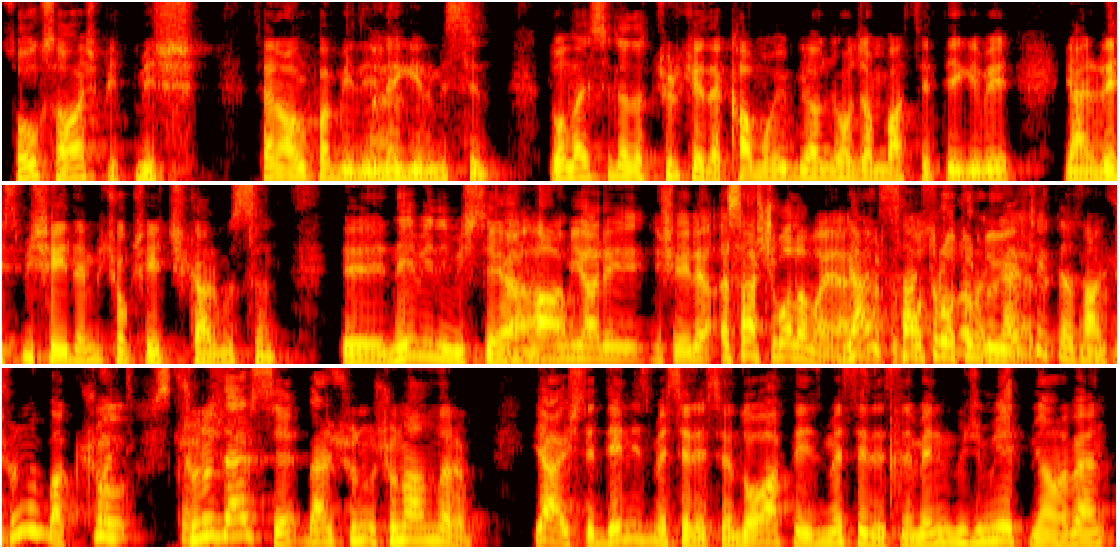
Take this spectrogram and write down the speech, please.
Soğuk savaş bitmiş. Sen Avrupa Birliği'ne Evet. girmişsin. Dolayısıyla da Türkiye'de kamuoyu biraz önce hocam bahsettiği gibi yani resmi şeyden birçok şey çıkarmışsın. Ee, ne bileyim işte Ya, yani. amiyane şeyle saçmalama yani. Yani artık. Otur saçmalama, oturduğun gerçekten yerde. sen şunu bak şu şunu derse ben şunu şunu anlarım. Ya işte deniz meselesine, Doğu Akdeniz meselesine benim gücüm yetmiyor ama ben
